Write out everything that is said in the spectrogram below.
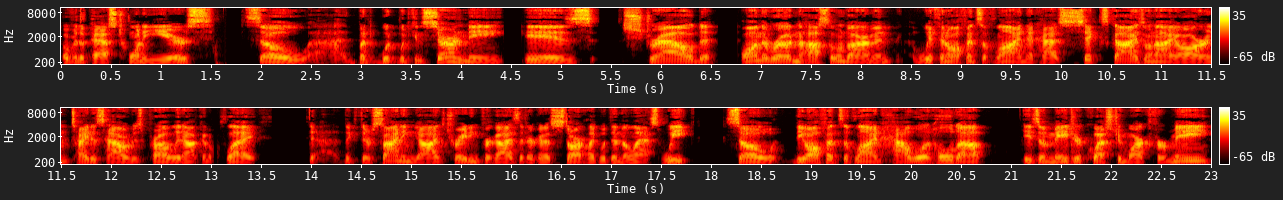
over the past 20 years. So, uh, but what would concern me is Stroud on the road in a hostile environment with an offensive line that has six guys on IR and Tytus Howard is probably not going to play. They're signing guys, trading for guys that are going to start like within the last week. So the offensive line, how will it hold up is a major question mark for me.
